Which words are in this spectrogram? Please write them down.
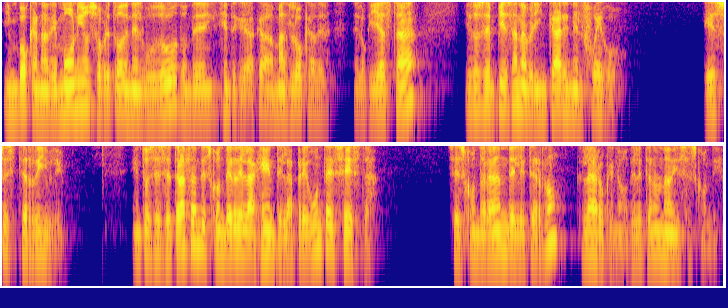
invocan a demonios, sobre todo en el vudú, donde hay gente que acaba más loca de lo que ya está, y entonces empiezan a brincar en el fuego. Eso es terrible. Entonces se tratan de esconder de la gente. La pregunta es esta. ¿Se esconderán del Eterno? Claro que no. Del Eterno nadie se esconde.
